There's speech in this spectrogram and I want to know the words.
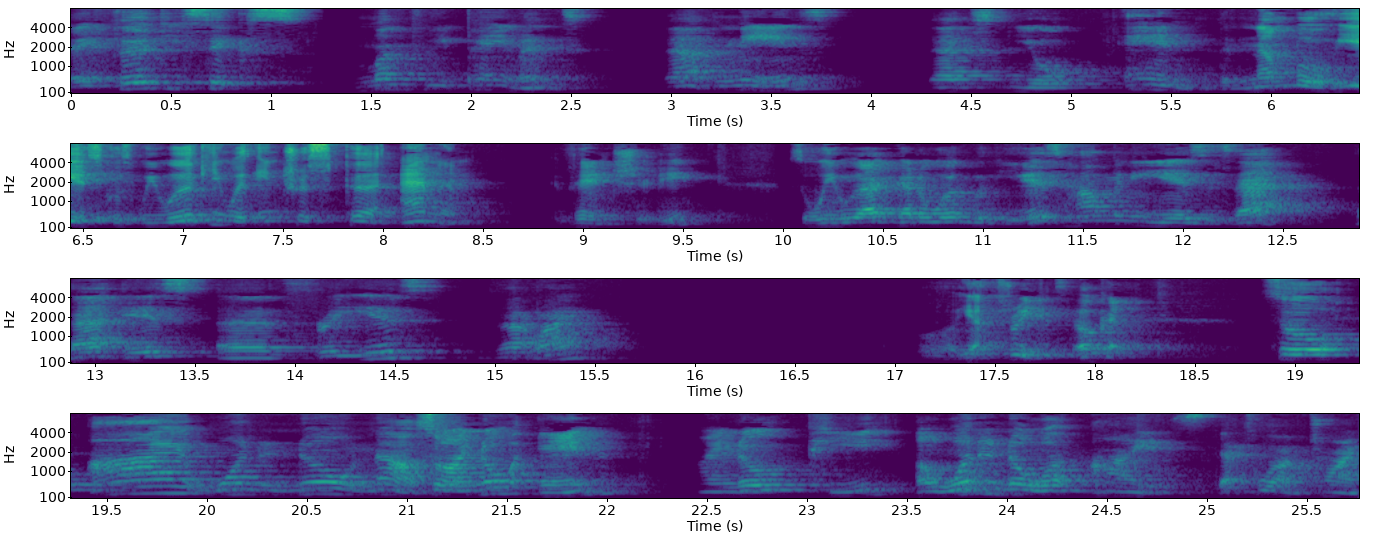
a 36 monthly payment, that means that your N, the number of years, because we're working with interest per annum eventually. So we got to work with years. How many years is that? That is uh, three years. Is that right? Oh, yeah, three years. Okay. So I want to know now. So I know N, I know P. I want to know what I is. That's what I'm trying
